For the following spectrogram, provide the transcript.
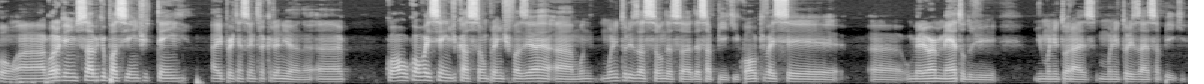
Bom, agora que a gente sabe que o paciente tem a hipertensão intracraniana, qual, qual vai ser a indicação para a gente fazer a, a, monitorização dessa, dessa PIC? Qual que vai ser uh, o melhor método de, de monitorar, monitorizar essa PIC?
